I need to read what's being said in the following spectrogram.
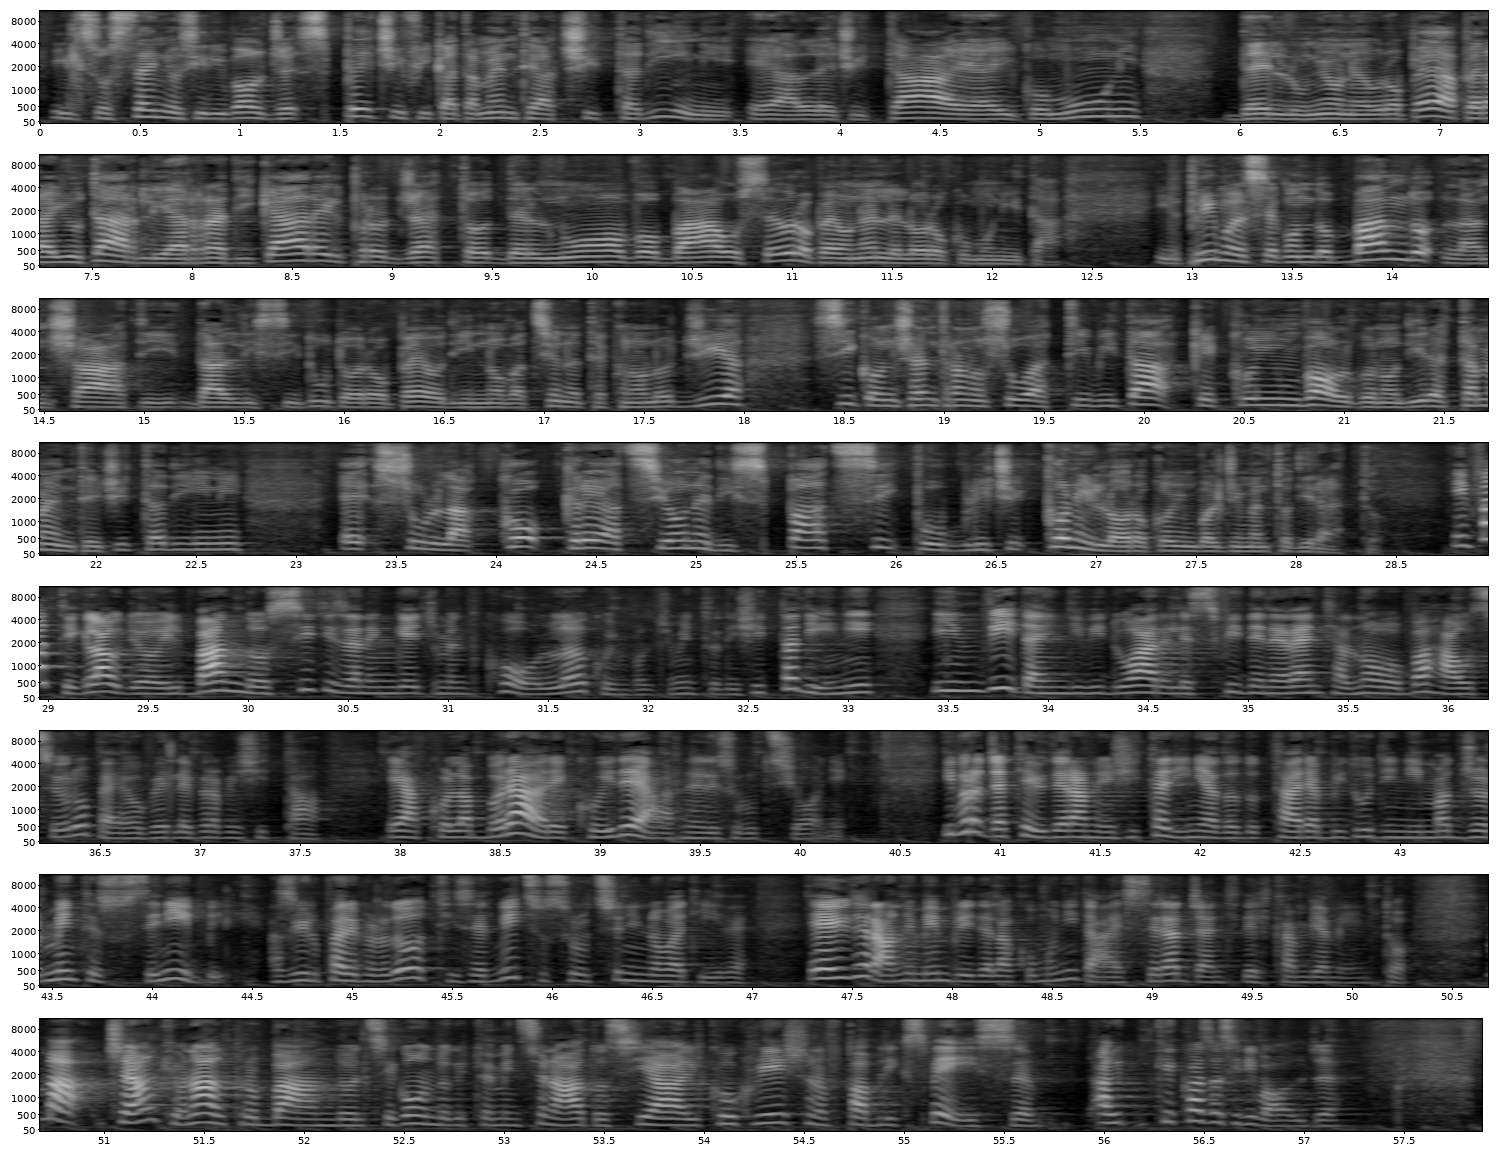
Il sostegno si rivolge specificatamente a cittadini e alle città e ai comuni dell'Unione Europea per aiutarli a radicare il progetto del nuovo Baus europeo nelle loro comunità. Il primo e il secondo bando, lanciati dall'Istituto Europeo di Innovazione e Tecnologia, si concentrano su attività che coinvolgono direttamente i cittadini e sulla co-creazione di spazi pubblici con il loro coinvolgimento diretto. Infatti Claudio, il bando Citizen Engagement Call, coinvolgimento dei cittadini, invita a individuare le sfide inerenti al nuovo Bauhaus europeo per le proprie città e a collaborare e coidearne le soluzioni. I progetti aiuteranno i cittadini ad adottare abitudini maggiormente sostenibili, a sviluppare prodotti, servizi o soluzioni innovative e aiuteranno i membri della comunità a essere agenti del cambiamento. Ma c'è anche un altro bando, il secondo che tu hai menzionato, sia il Co-Creation of Public Space. A che cosa si rivolge?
